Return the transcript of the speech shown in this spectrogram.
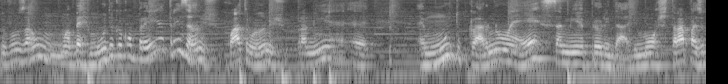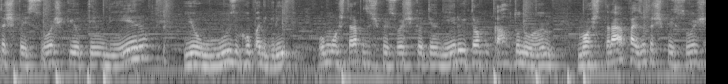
eu vou usar um, uma bermuda que eu comprei há três anos, quatro anos. Para mim é, é, é, muito claro, não é essa a minha prioridade. Mostrar para as outras pessoas que eu tenho dinheiro e eu uso roupa de grife. Ou mostrar para as outras pessoas que eu tenho dinheiro e troco o carro todo ano. Mostrar para as outras pessoas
